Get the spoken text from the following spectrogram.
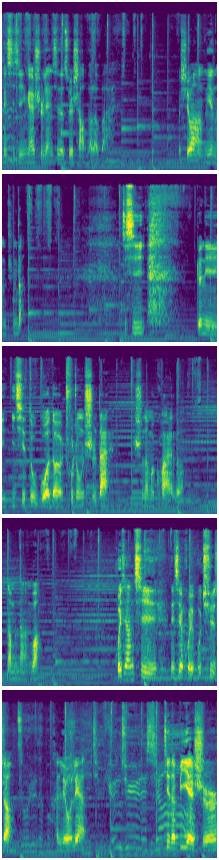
跟喜西应该是联系的最少的了吧？我希望你也能听到。喜西，跟你一起度过的初中时代是那么快乐，那么难忘。回想起那些回不去的，很留恋。记得毕业时。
